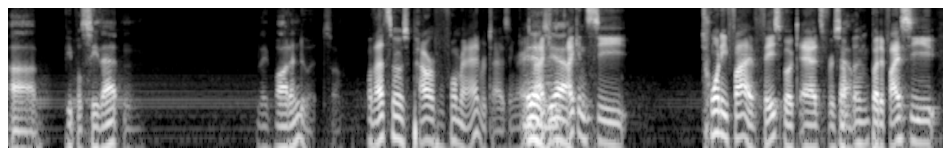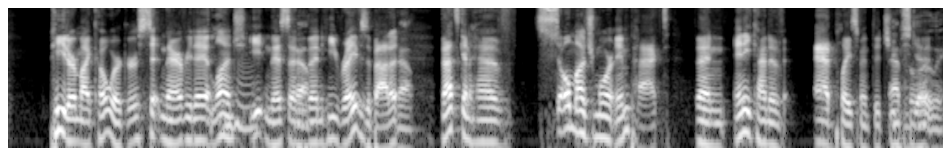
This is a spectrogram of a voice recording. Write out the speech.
uh, people see that and they've bought into it. So. Well, that's the most powerful form of advertising, right? It I can, yeah. I can see 25 Facebook ads for something, but if I see Peter, my coworker, sitting there every day at lunch mm-hmm. eating this and Yeah. then he raves about it, Yeah. that's going to have so much more impact than any kind of ad placement that you. Absolutely,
